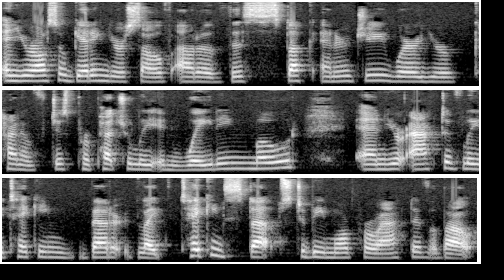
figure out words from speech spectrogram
and you're also getting yourself out of this stuck energy where you're kind of just perpetually in waiting mode, and you're actively taking better, like taking steps to be more proactive about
